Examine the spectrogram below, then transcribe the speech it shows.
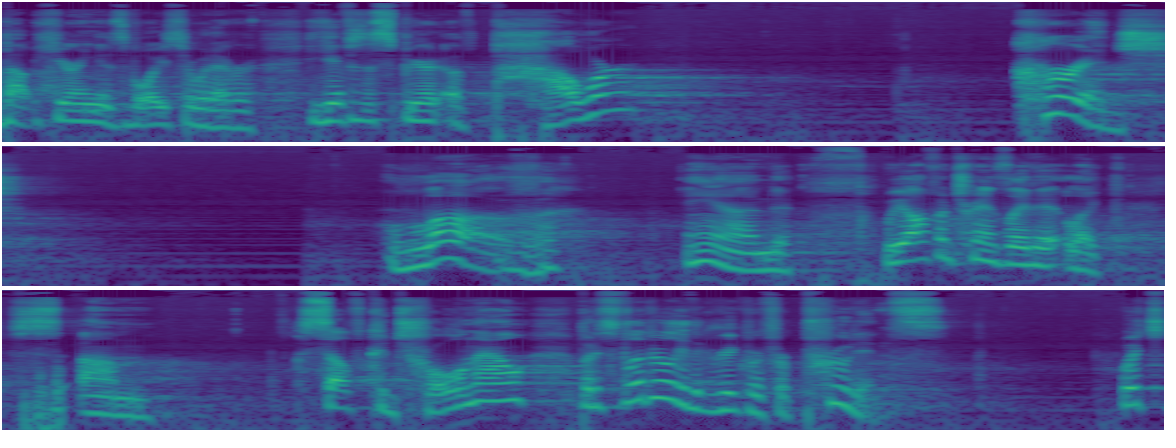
about hearing His voice or whatever. He gives us a spirit of power, courage, love, and we often translate it like um, self control now, but it's literally the Greek word for prudence. Which,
